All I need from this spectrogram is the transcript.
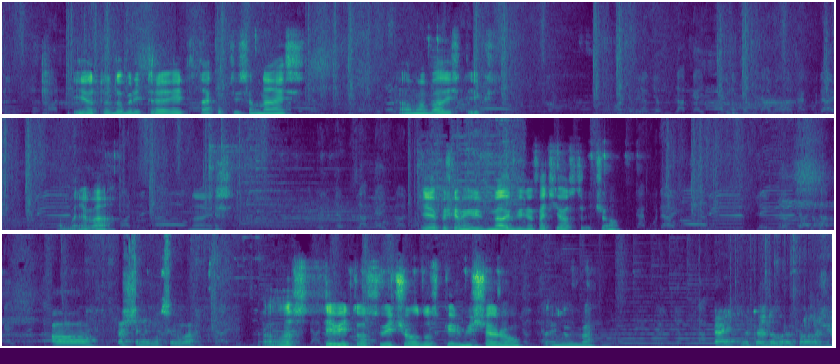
Dân nữ Xin phụng mệnh Jo, to je dobrý trade, na kopci som nice. Ale má ballistics. Quân đệ Tiểu nhân đã làm ngay O, ešte nemusím mať. Ale Stevie to switchol do skirmisherov, to je dobré. Okej, no to je dobré práve.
